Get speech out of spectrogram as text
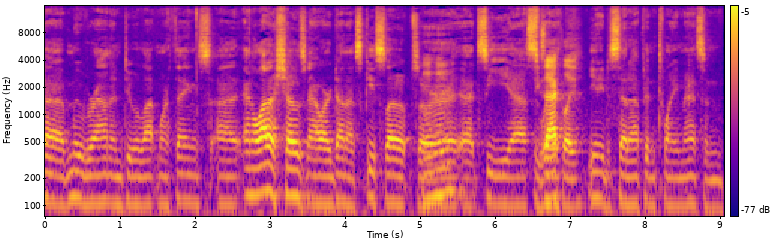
uh, move around and do a lot more things. Uh, and a lot of shows now are done on ski slopes or mm-hmm. at CES. Exactly. You need to set up in 20 minutes and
